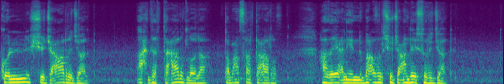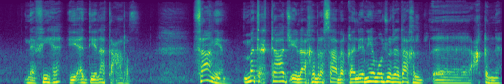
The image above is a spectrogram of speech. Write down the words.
كل الشجعان رجال. أحدث تعارض لو لا؟ طبعا صار تعارض. هذا يعني أن بعض الشجعان ليسوا رجال. نفيها يؤدي إلى تعارض. ثانيا ما تحتاج إلى خبرة سابقة لأن هي موجودة داخل آه، عقلنا.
